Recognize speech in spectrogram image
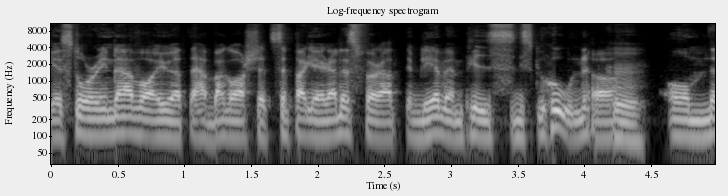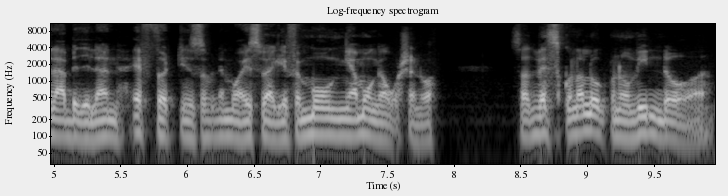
eh, storyn där var ju att det här bagaget separerades för att det blev en prisdiskussion Ja. Mm. om den här bilen, F40 som den var i Sverige för många, många år sedan. Då. Så att väskorna låg på någon vind då,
